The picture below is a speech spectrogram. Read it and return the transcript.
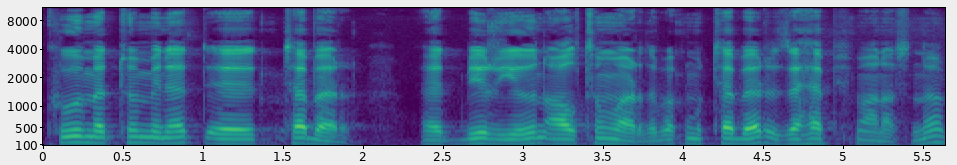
kumetun minet teber Evet, bir yığın altın vardı. Bak muteber zehep manasında.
